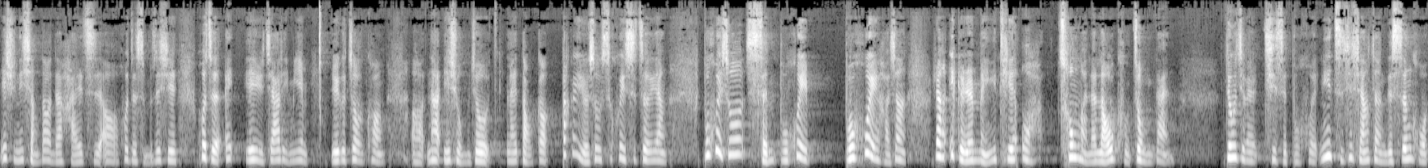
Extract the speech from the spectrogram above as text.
也许你想到你的孩子哦，或者什么这些，或者哎，也许家里面有一个状况啊，那也许我们就来祷告。大概有时候是会是这样，不会说神不会。不会，好像让一个人每一天哇，充满了劳苦重担。弟兄姐妹，其实不会。你仔细想想你的生活，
